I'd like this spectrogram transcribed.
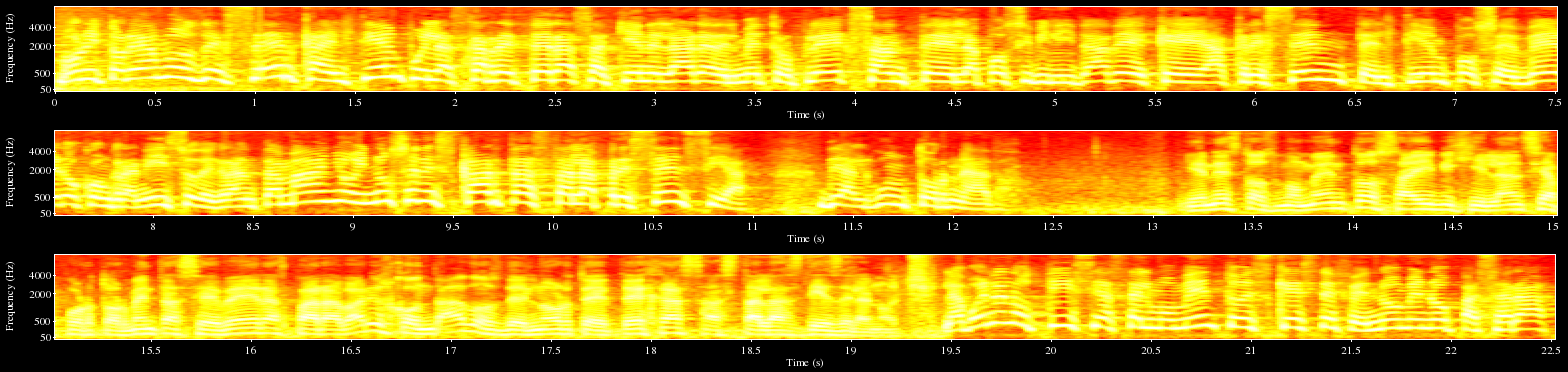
Monitoreamos de cerca el tiempo y las carreteras aquí en el área del Metroplex ante la posibilidad de que acrecente el tiempo severo con granizo de gran tamaño y no se descarta hasta la presencia de algún tornado. Y en estos momentos hay vigilancia por tormentas severas para varios condados del norte de Texas hasta las 10 de la noche. La buena noticia hasta el momento es que este fenómeno pasará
